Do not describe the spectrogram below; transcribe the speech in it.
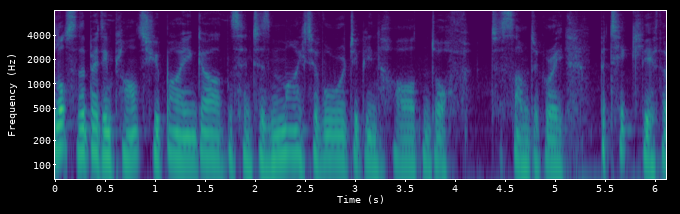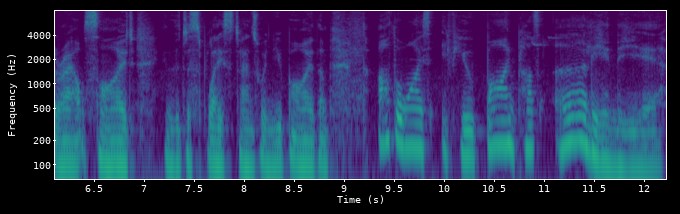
Lots of the bedding plants you buy in garden centres might have already been hardened off to some degree, particularly if they're outside in the display stands when you buy them. Otherwise, if you buy plants early in the year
